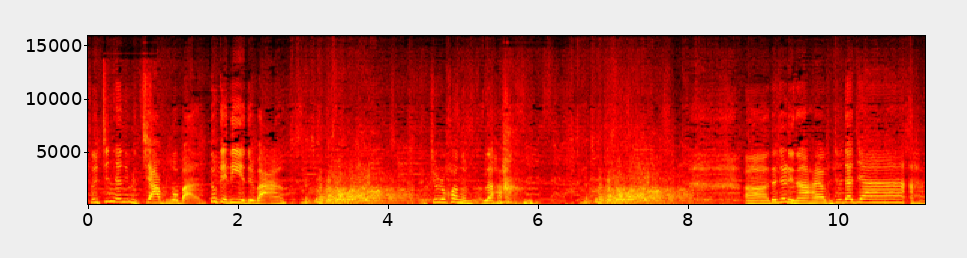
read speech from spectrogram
所以今天就是加播版，都给力，对吧？就是换个名字哈。啊，在这里呢，还要祝大家啊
